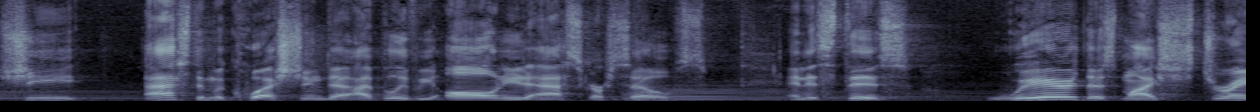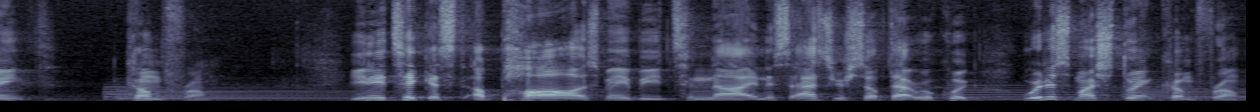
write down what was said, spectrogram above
she asked him a question that I believe we all need to ask ourselves. And it's this Where does my strength come from? You need to take a, a pause maybe tonight and just ask yourself that real quick. Where does my strength come from?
